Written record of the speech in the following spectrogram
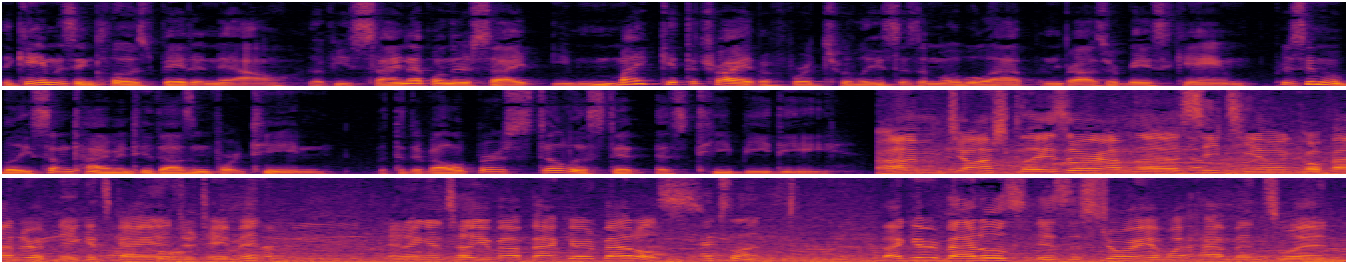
The game is in closed beta now, though if you sign up on their site, you might get to try it before it's released as a mobile app and browser based game, presumably sometime in 2014, with the developers still listed as TBD. I'm Josh Glazer. I'm the CTO and co founder of Naked Sky Entertainment, and I'm going to tell you about Backyard Battles. Excellent. Backyard Battles is the story of what happens when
